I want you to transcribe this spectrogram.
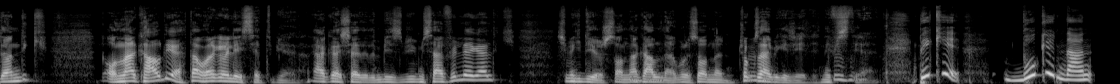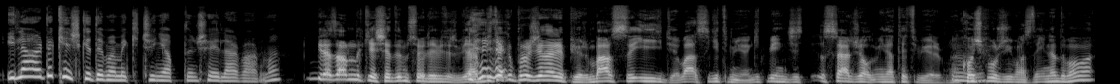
döndük. Onlar kaldı ya tam olarak öyle hissettim yani. Arkadaşlar dedim biz bir misafirliğe geldik. Şimdi gidiyoruz. Onlar kaldılar. Burası onların. Çok güzel bir geceydi. Nefisti yani. Peki bugünden ileride keşke dememek için yaptığın şeyler var mı? Biraz anlık yaşadığımı söyleyebilirim. Yani bir takım projeler yapıyorum. Bazısı iyi gidiyor, bazısı gitmiyor. Gitmeyince ısrarcı olmuyorum, inat etmiyorum. Yani Koç burcuyum aslında inadım ama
